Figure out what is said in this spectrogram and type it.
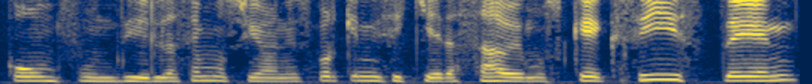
confundir las emociones porque ni siquiera sabemos que existen,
